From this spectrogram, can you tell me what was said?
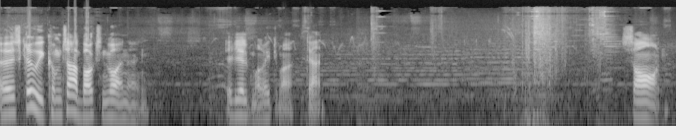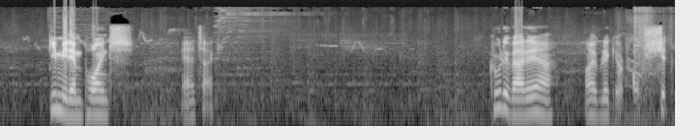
Øh, skriv i kommentarboksen, hvor han er henne. Det hjælper mig rigtig meget. Der han. Sådan. Giv me dem points. Ja, tak. Kunne det være det her? Øjeblik. Oh shit.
